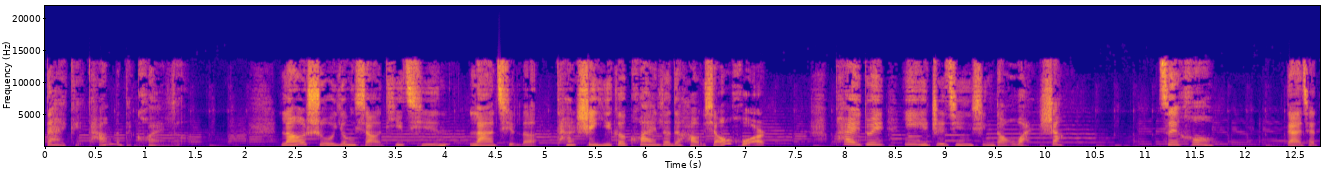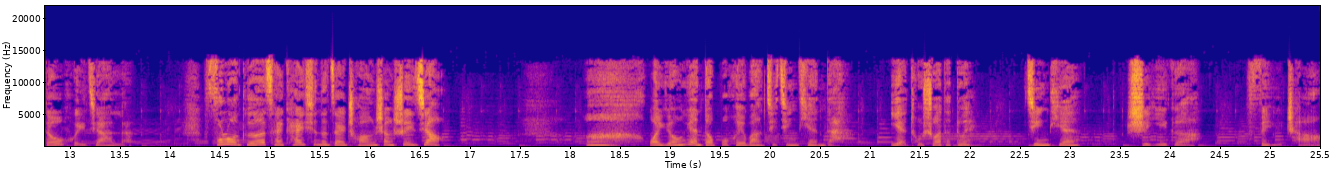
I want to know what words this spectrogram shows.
带给他们的快乐。老鼠用小提琴拉起了“他是一个快乐的好小伙儿”。派对一直进行到晚上，最后大家都回家了，弗洛格才开心的在床上睡觉。啊，我永远都不会忘记今天的。野兔说的对，今天。是一个非常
